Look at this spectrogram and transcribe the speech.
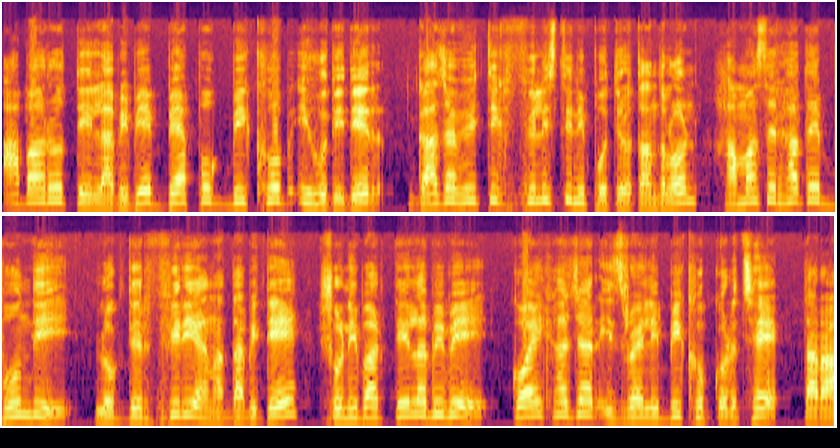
আবারও তেল আবিবে ব্যাপক বিক্ষোভ ইহুদিদের। গাজাভিত্তিক ফিলিস্তিনি প্রতিরোধ আন্দোলন হামাসের হাতে বন্দি লোকদের ফিরিয়ে আনার দাবিতে শনিবার তেল আবিবে কয়েক হাজার ইসরায়েলি বিক্ষোভ করেছে। তারা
